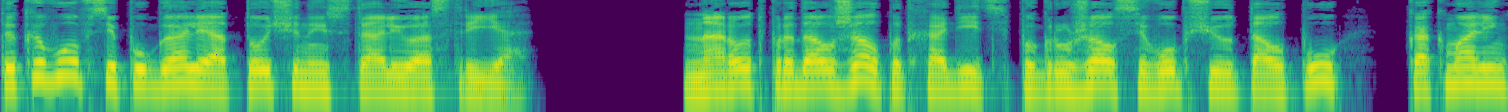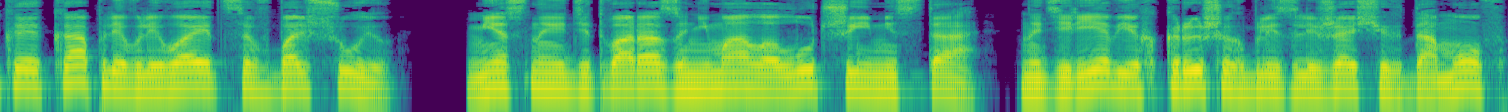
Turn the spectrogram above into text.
так и вовсе пугали отточенной сталью острия. Народ продолжал подходить, погружался в общую толпу, как маленькая капля вливается в большую. Местная детвора занимала лучшие места на деревьях, крышах близлежащих домов,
